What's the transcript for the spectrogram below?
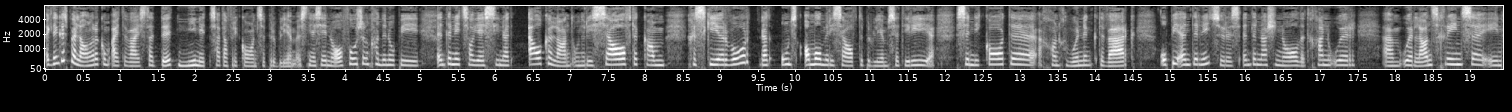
Ek dink dit is belangrik om uit te wys dat dit nie net Suid-Afrikaanse probleem is nie. As jy navorsing gaan doen op die internet sal jy sien dat elke land onder dieselfde kam geskeer word, dat ons almal met dieselfde probleem sit. Hierdie syndikaate gaan gewoonlik te werk op die internet, so dis internasionaal. Dit gaan oor um oor landsgrense en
